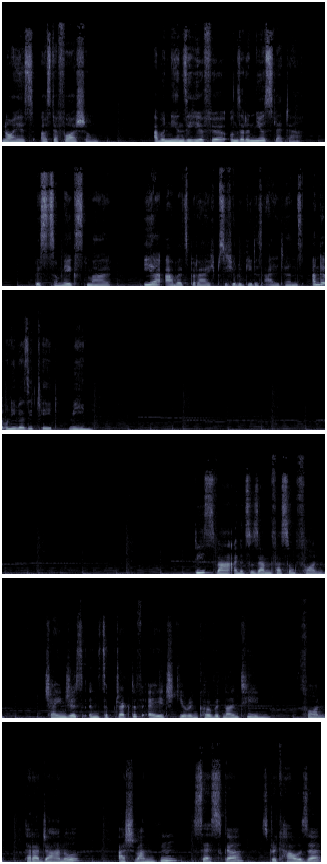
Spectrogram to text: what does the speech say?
Neues aus der Forschung. Abonnieren Sie hierfür unseren Newsletter. Bis zum nächsten Mal, Ihr Arbeitsbereich Psychologie des Alterns an der Universität Wien. Dies war eine Zusammenfassung von Changes in Subjective Age During COVID-19 von Tarajano, Aschwanden, Seska, Strickhauser,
